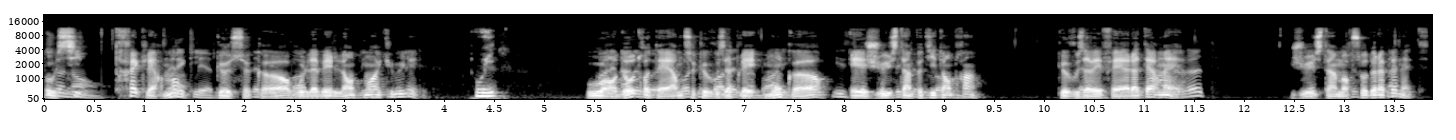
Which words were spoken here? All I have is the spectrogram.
aussi très clairement que ce corps, vous l'avez lentement accumulé. Oui. Ou en d'autres termes, ce que vous appelez mon corps est juste un petit emprunt que vous avez fait à la Terre-Mère, juste un morceau de la planète.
